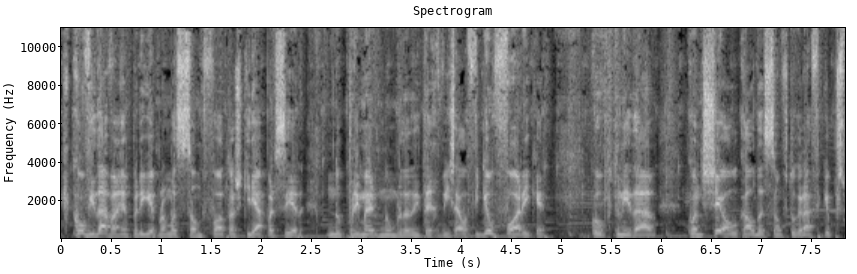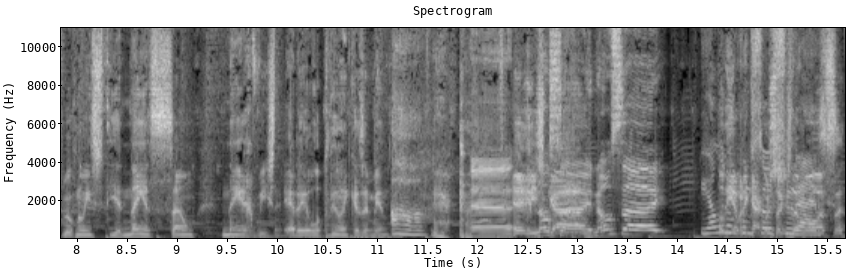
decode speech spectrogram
que convidava a rapariga para uma sessão de fotos que iria aparecer no primeiro número da dita revista. Ela fica eufórica com a oportunidade. Quando chega ao local da sessão fotográfica, percebeu que não existia nem a sessão nem a revista. Era ele a pedi-la em casamento. Eh, não sei, não sei. E ela Ali não a brincar com começou os a sonhos da chorar. moça.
